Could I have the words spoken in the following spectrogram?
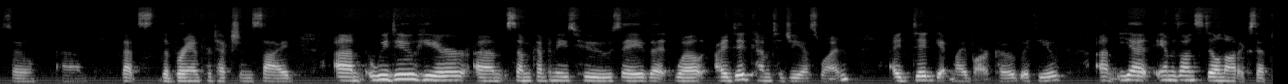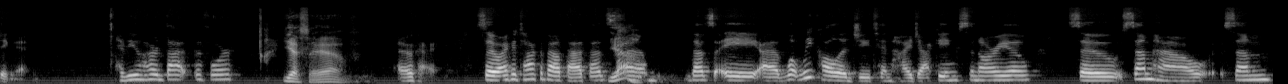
So that's the brand protection side. Um, we do hear um, some companies who say that, well, I did come to GS1, I did get my barcode with you, um, yet Amazon's still not accepting it. Have you heard that before? Yes, I have. Okay, so I could talk about that. That's Yeah. um, that's a uh, what we call a GTIN hijacking scenario. So somehow some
